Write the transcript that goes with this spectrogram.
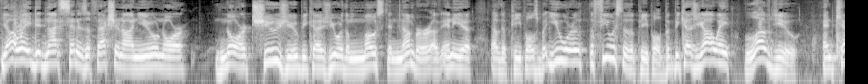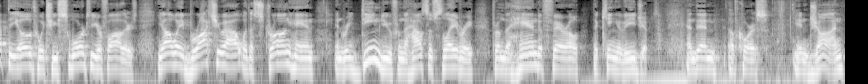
Yahweh did not set his affection on you, nor nor choose you because you were the most in number of any of the peoples, but you were the fewest of the people. But because Yahweh loved you and kept the oath which he swore to your fathers, Yahweh brought you out with a strong hand and redeemed you from the house of slavery, from the hand of Pharaoh, the king of Egypt. And then, of course, in John,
